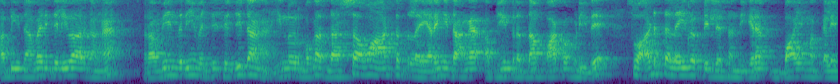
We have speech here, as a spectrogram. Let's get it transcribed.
அப்படின்ற மாதிரி தெளிவா இருக்காங்க. ரவீந்திரையும் வச்சு செஞ்சுட்டாங்க. இன்னொரு பக்கம் தர்ஷாவும் ஆட்டத்துல இறங்கிட்டாங்க அப்படின்றது தான் பார்க்க முடியுது. ஸோ அடுத்த லைவ் அப்படி சந்திக்கிறேன். பாய் மக்களே.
